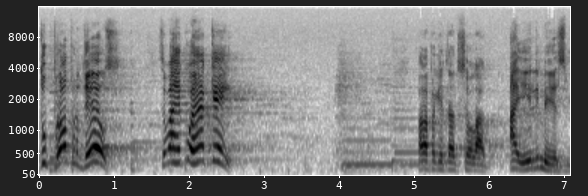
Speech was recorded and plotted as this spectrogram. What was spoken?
do próprio Deus, você vai recorrer a quem? Fala para quem está do seu lado: A Ele mesmo.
